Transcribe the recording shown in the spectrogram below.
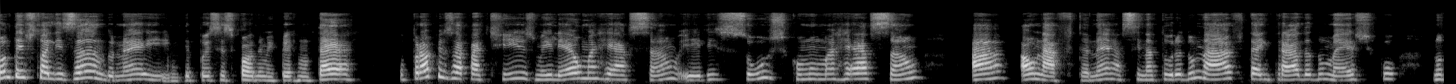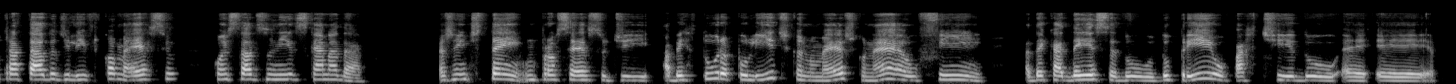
contextualizando, né, e depois vocês podem me perguntar, o próprio zapatismo, ele é uma reação, ele surge como uma reação a, ao NAFTA, né, a assinatura do NAFTA, a entrada do México no Tratado de Livre Comércio com Estados Unidos e Canadá. A gente tem um processo de abertura política no México, né, o fim, a decadência do, do PRI, o Partido é, é,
